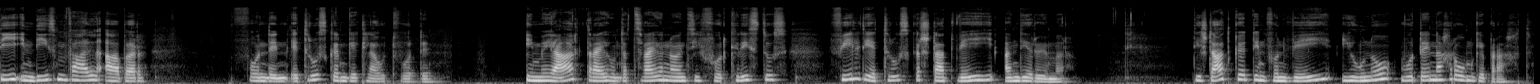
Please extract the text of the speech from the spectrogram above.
die in diesem Fall aber von den Etruskern geklaut wurde. Im Jahr 392 vor Christus fiel die Etruskerstadt Veii an die Römer. Die Stadtgöttin von Veii, Juno, wurde nach Rom gebracht.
